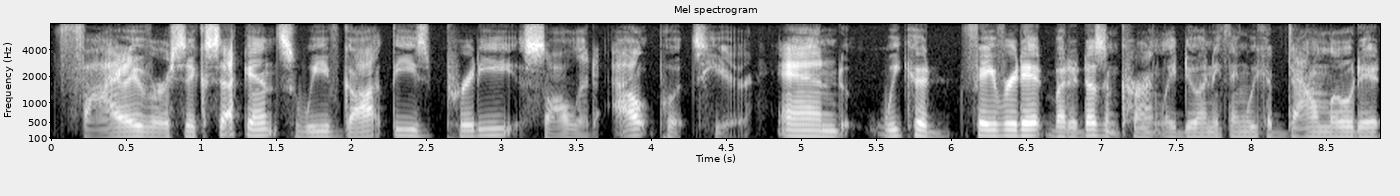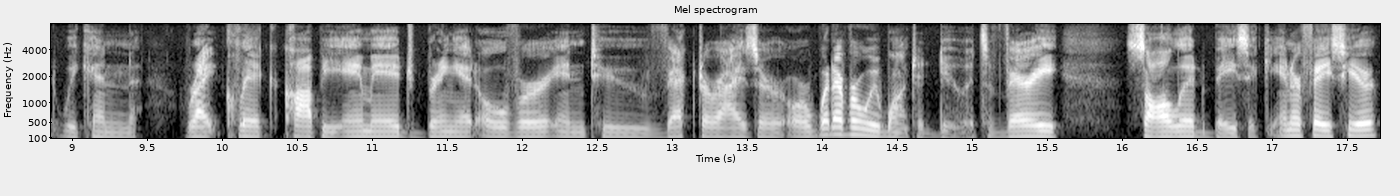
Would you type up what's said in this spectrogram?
five or six seconds, we've got these pretty solid outputs here. And we could favorite it, but it doesn't currently do anything. We could download it. We can right click, copy image, bring it over into Vectorizer or whatever we want to do. It's a very solid basic interface here.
